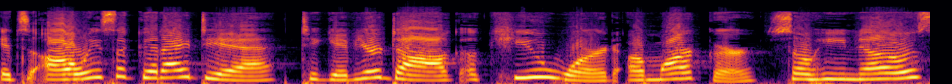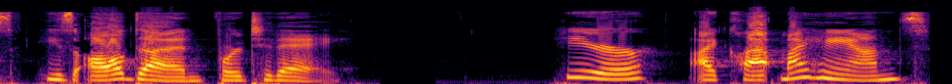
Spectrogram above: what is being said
It's always a good idea to give your dog a cue word or marker so he knows he's all done for today. Here, I clap my hands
